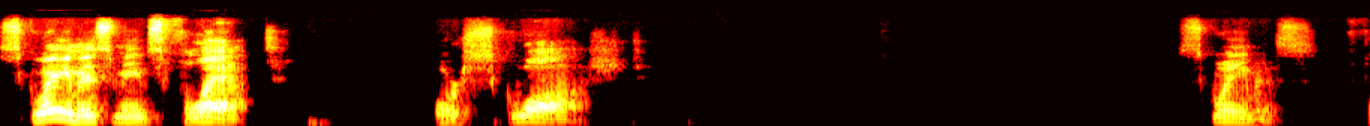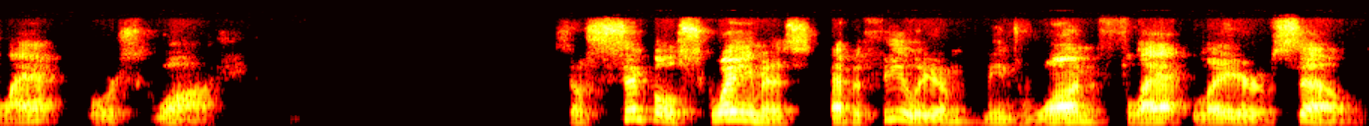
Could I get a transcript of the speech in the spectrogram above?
Squamous means flat or squashed. Squamous, flat or squashed. So simple squamous epithelium means one flat layer of cells.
